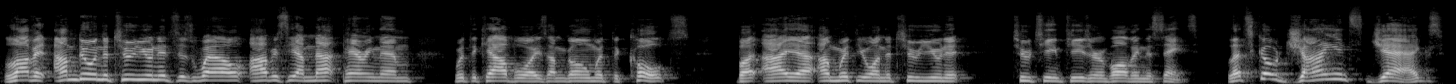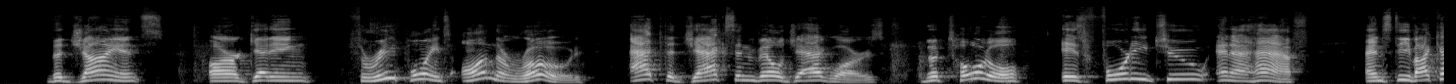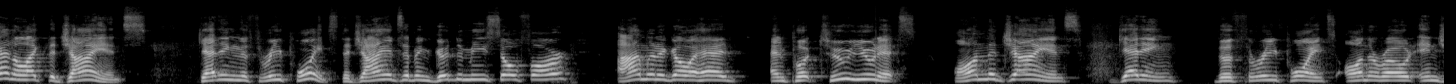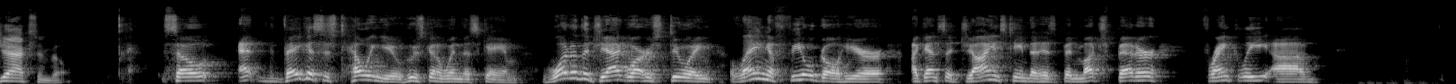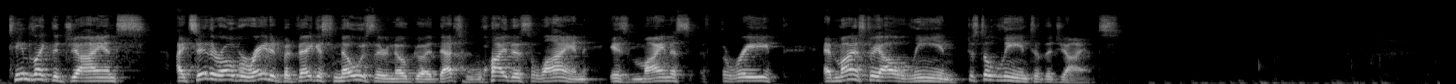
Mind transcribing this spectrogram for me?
Love it. I'm doing the two units as well. Obviously, I'm not pairing them with the Cowboys. I'm going with the Colts, but I uh, I'm with you on the two unit, two team teaser involving the Saints. Let's go Giants Jags. The Giants are getting three points on the road at the Jacksonville Jaguars. The total is 42 and a half. And Steve, I kind of like the Giants getting the three points. The Giants have been good to me so far. I'm going to go ahead and put two units on the Giants getting the three points on the road in Jacksonville. So at, Vegas is telling you who's going to win this game. What are the Jaguars doing laying a field goal here against a Giants team that has been much better? Frankly, uh, teams like the Giants, I'd say they're overrated, but Vegas knows they're no good. That's why this line is minus three. At minus three, I'll lean, just a lean to the Giants.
